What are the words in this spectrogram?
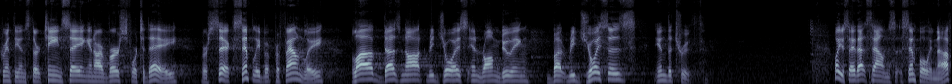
Corinthians 13, saying in our verse for today, verse 6, simply but profoundly, love does not rejoice in wrongdoing, but rejoices in the truth. Well, you say that sounds simple enough,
